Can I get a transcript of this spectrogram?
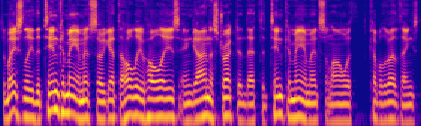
So basically, the Ten Commandments. So we got the Holy of Holies, and God instructed that the Ten Commandments, along with a couple of other things,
